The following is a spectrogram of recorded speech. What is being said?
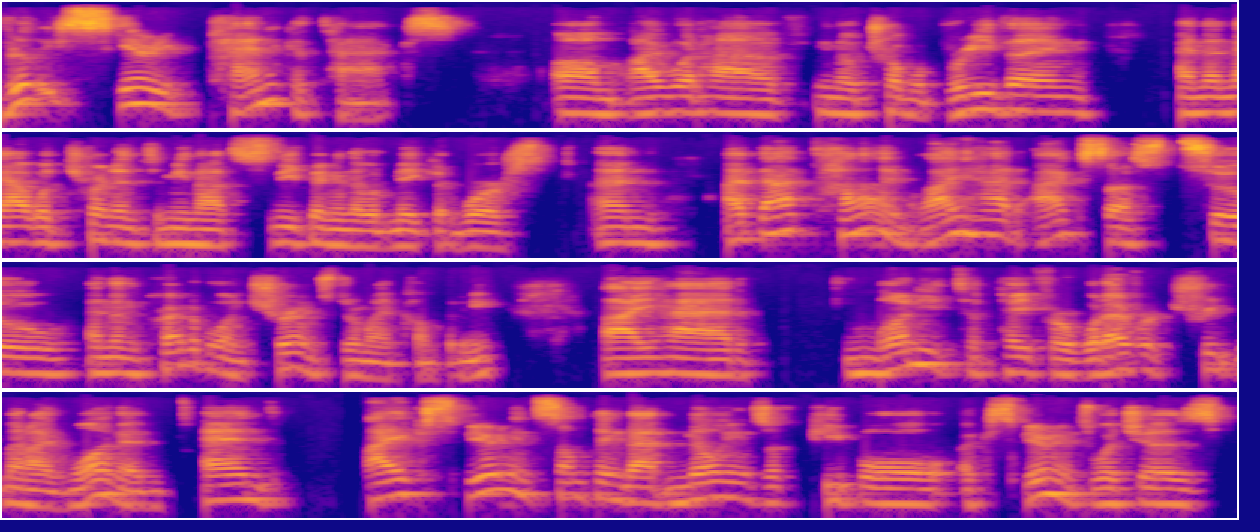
really scary panic attacks. Um, I would have, you know, trouble breathing, and then that would turn into me not sleeping, and that would make it worse. And at that time, I had access to an incredible insurance through my company. I had money to pay for whatever treatment I wanted. And I experienced something that millions of people experience, which is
